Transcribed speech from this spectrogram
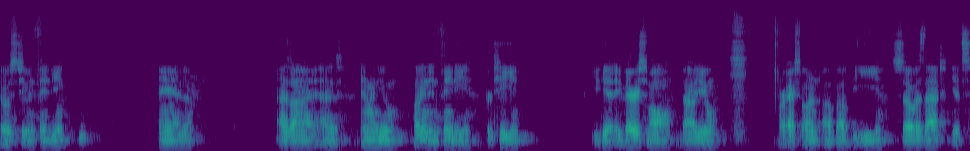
goes to infinity. And as I as and when you plug in infinity for t, you get a very small value or exponent above the e. So as that gets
